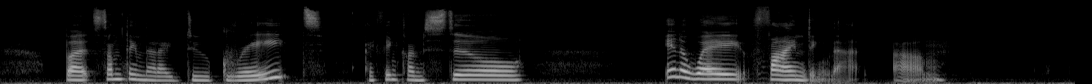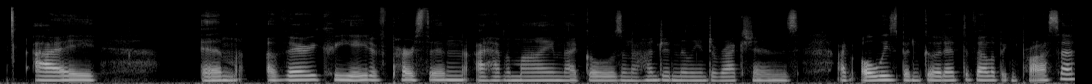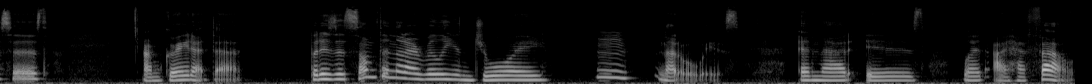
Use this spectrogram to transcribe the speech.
but something that I do great, I think I'm still, in a way, finding that. Um, I am a very creative person. I have a mind that goes in a hundred million directions. I've always been good at developing processes. I'm great at that. But is it something that I really enjoy? Hmm, not always. And that is what I have found.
